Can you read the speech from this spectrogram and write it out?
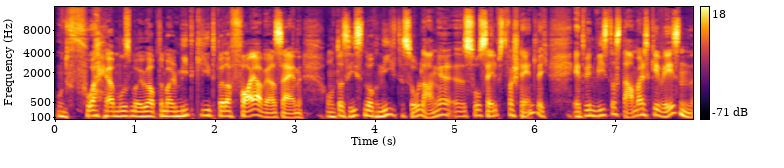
und vorher muss man überhaupt einmal Mitglied bei der Feuerwehr sein. Und das ist noch nicht so lange äh, so selbstverständlich. Edwin, wie ist das damals gewesen?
